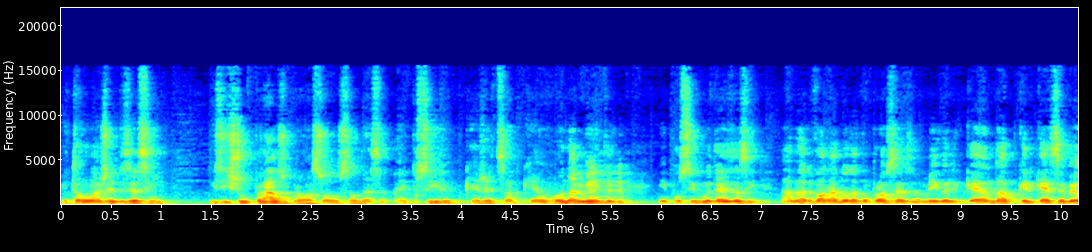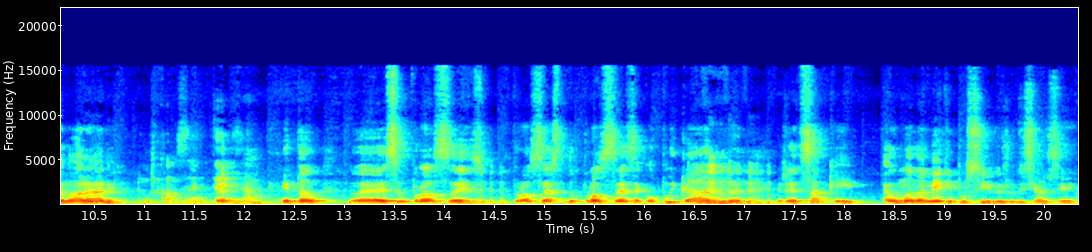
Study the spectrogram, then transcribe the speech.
Então, a gente diz assim, existe um prazo para uma solução dessa? É impossível, porque a gente sabe que é humanamente impossível. Muitas vezes assim, ah, meu advogado anda com processo, amigo, ele quer andar porque ele quer receber honorário. Com certeza. Então, não é esse o processo. O processo do processo é complicado, né? A gente sabe que é humanamente impossível o judiciário ser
